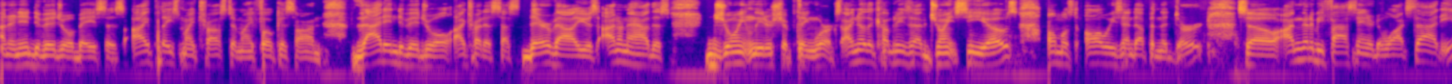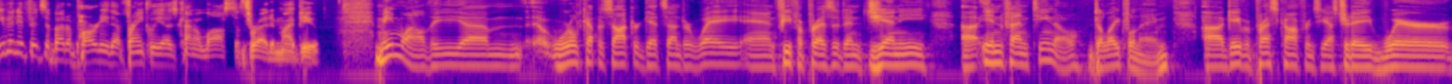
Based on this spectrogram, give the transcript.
on an individual basis. I place my trust and my focus on that individual. I try to assess their values. I don't know how this joint leadership thing works. I know the companies that have joint CEOs almost always end up in the dirt. So I'm going to be fascinated to watch that, even if it's about a party that frankly has kind of lost the thread, in my view. Meanwhile, the um, World Cup of Soccer gets underway, and FIFA President Gianni uh, Infantino, delightful name, uh, gave a press conference yesterday where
